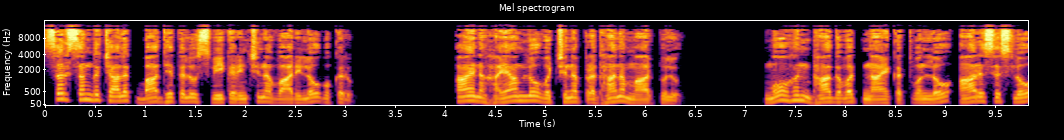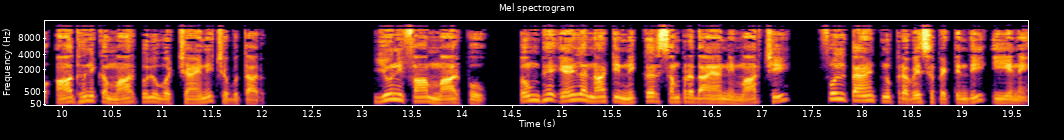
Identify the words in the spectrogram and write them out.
సర్సంఘచాలక్ బాధ్యతలు స్వీకరించిన వారిలో ఒకరు. ఆయన హయాంలో వచ్చిన ప్రధాన మార్పులు. మోహన్ భాగవత్ నాయకత్వంలో ఆర్ఎస్ఎస్లో ఆధునిక మార్పులు వచ్చాయని చెబుతారు. యూనిఫామ్ మార్పు. తొంభై ఏళ్ళ నాటి నిక్కర్ సంప్రదాయాన్ని మార్చి ఫుల్ ప్యాంట్ను ప్రవేశపెట్టింది ఈయనే.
